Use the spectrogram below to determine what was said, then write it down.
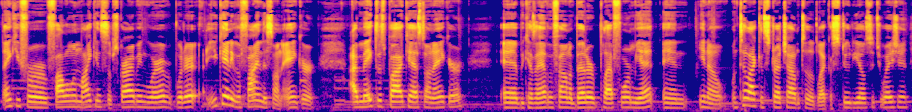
Thank you for following, liking, subscribing, wherever, whatever. You can't even find this on Anchor. I make this podcast on Anchor uh, because I haven't found a better platform yet. And, you know, until I can stretch out into like a studio situation,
